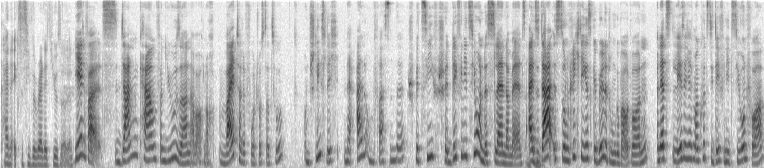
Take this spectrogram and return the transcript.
keine exzessive Reddit-Userin. Jedenfalls, dann kamen von Usern aber auch noch weitere Fotos dazu. Und schließlich eine allumfassende, spezifische Definition des Slendermans. Also da ist so ein richtiges Gebilde drum gebaut worden. Und jetzt lese ich euch mal kurz die Definition vor.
